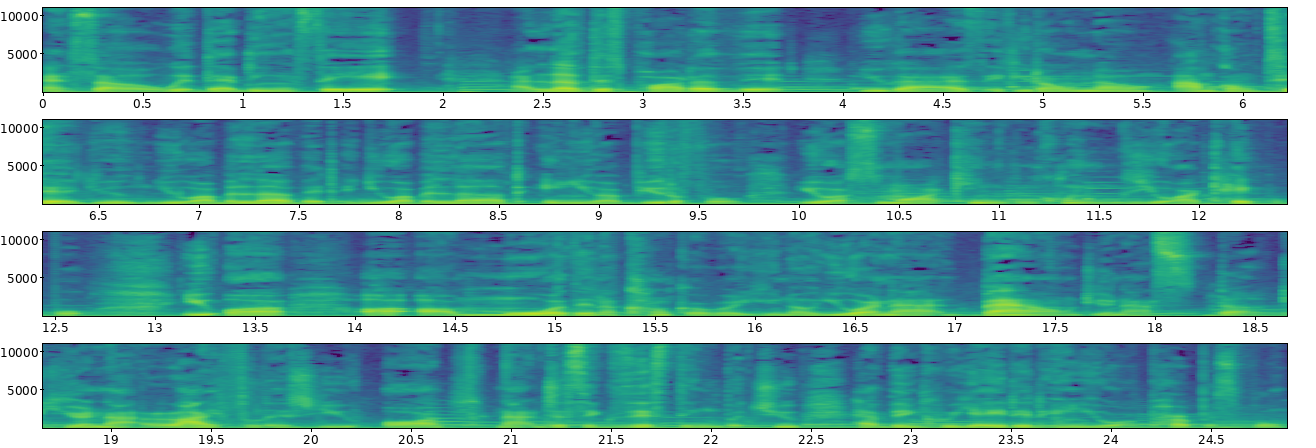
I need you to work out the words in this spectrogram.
And so, with that being said, I love this part of it. You guys, if you don't know, I'm going to tell you, you are beloved, you are beloved, and you are beautiful. You are smart kings and queens. You are capable. You are, are, are more than a conqueror. You know, you are not bound. You're not stuck. You're not lifeless. You are not just existing, but you have been created and you are purposeful.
